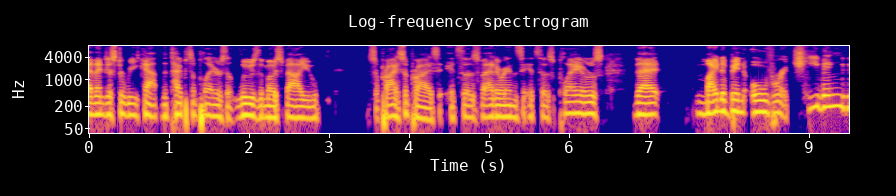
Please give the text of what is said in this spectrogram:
And then just to recap the types of players that lose the most value, surprise, surprise, it's those veterans, it's those players that might have been overachieving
